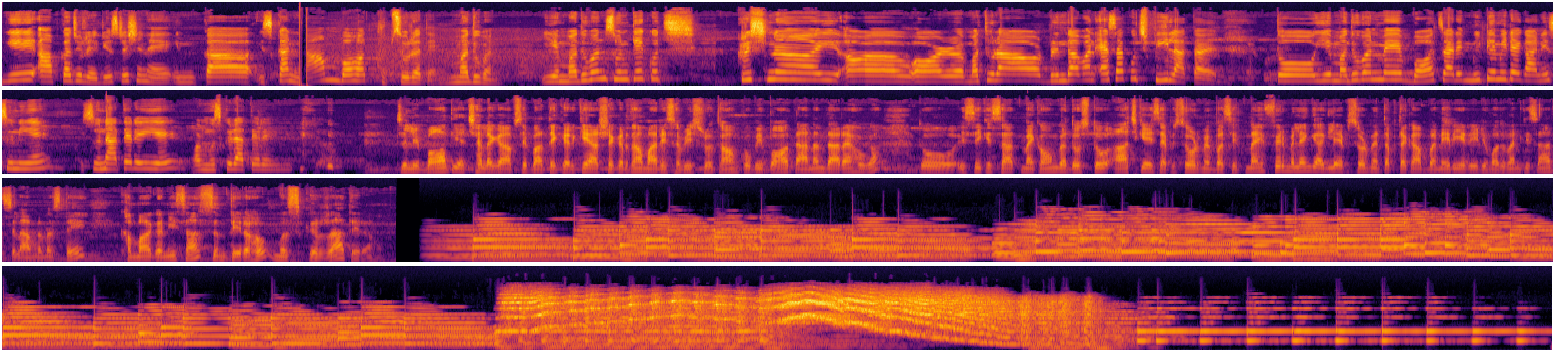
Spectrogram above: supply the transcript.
ये आपका जो रेडियो स्टेशन है, इनका, इसका नाम बहुत खूबसूरत है, मधुबन। ये मधुबन सुन के कुछ कृष्ण और मथुरा और वृंदावन ऐसा कुछ फील आता है। तो ये मधुबन में बहुत सारे मीठे मीठे गाने सुनिए, सुनाते रहिए और मुस्कुराते रहिए। चलिए, बहुत ही अच्छा लगा आपसे बातें करके। आशा करता हूँ हमारे सभी श्रोताओं को भी बहुत आनंद आ रहा होगा। तो इसी के साथ मैं कहूँगा, दोस्तों, आज के इस एपिसोड में बस इतना ही। फिर मिलेंगे अगले एपिसोड में। तब तक आप बने रहिए रेडियो मधुबन के साथ। सलाम, नमस्ते। खमा गनी साथ सुनते रहो, मुस्कराते रहो।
